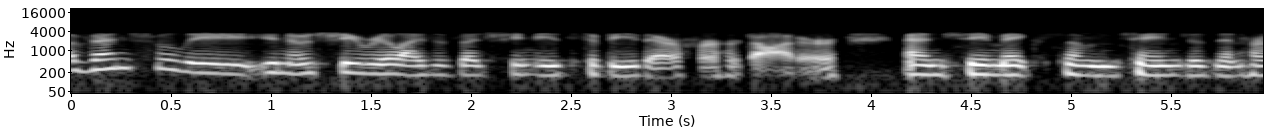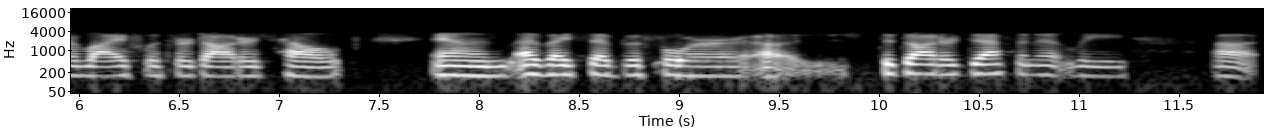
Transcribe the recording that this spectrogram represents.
eventually, you know, she realizes that she needs to be there for her daughter, and she makes some changes in her life with her daughter's help. And as I said before, uh, the daughter definitely uh,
